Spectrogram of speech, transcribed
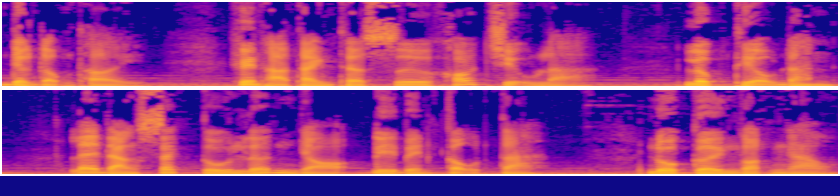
Nhưng đồng thời Khiến Hà Thanh thật sự khó chịu là Lục Thiệu Đan Lại đang xách túi lớn nhỏ đi bên cậu ta. Nụ cười ngọt ngào,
